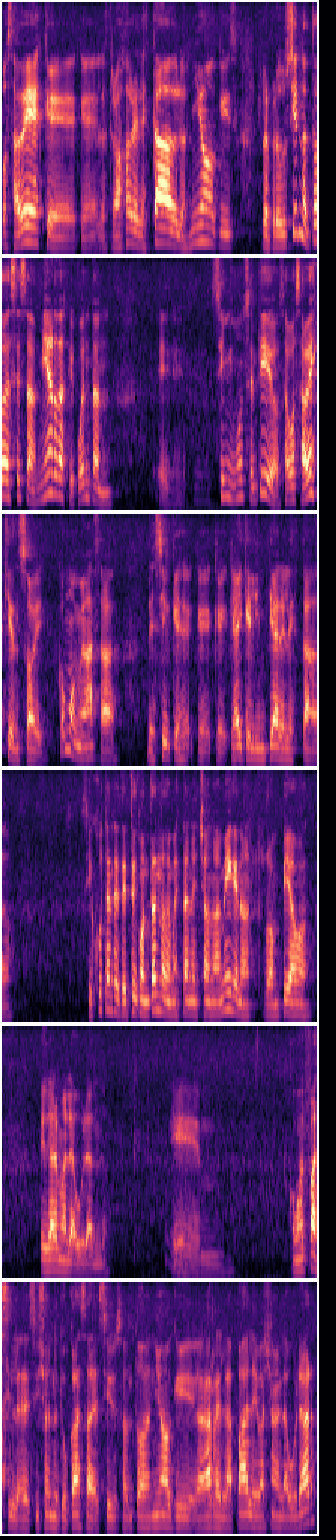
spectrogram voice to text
vos sabés que, los trabajadores del Estado, los ñoquis, reproduciendo todas esas mierdas que cuentan eh, sin ningún sentido. O sea, vos sabés quién soy. ¿Cómo me vas a decir que, hay que limpiar el Estado? Si justamente te estoy contando que me están echando a mí, que nos rompíamos el alma laburando. Eh, como es fácil desde el sillón de tu casa decir son todos ñoquis, agarren la pala y vayan a laburar,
